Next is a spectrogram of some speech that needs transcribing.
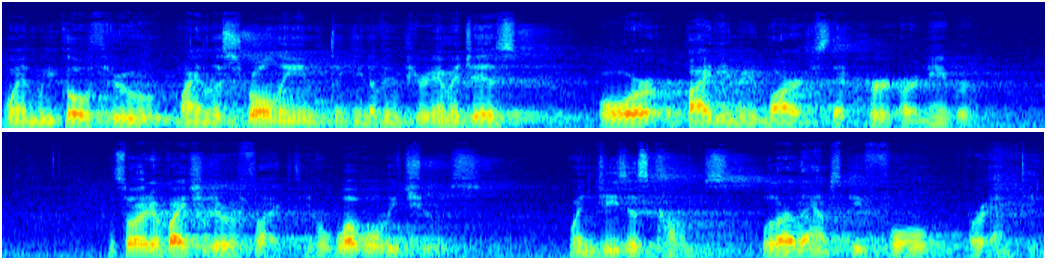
when we go through mindless scrolling, thinking of impure images, or biting remarks that hurt our neighbor. And so I'd invite you to reflect. You know, what will we choose? When Jesus comes, will our lamps be full or empty?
